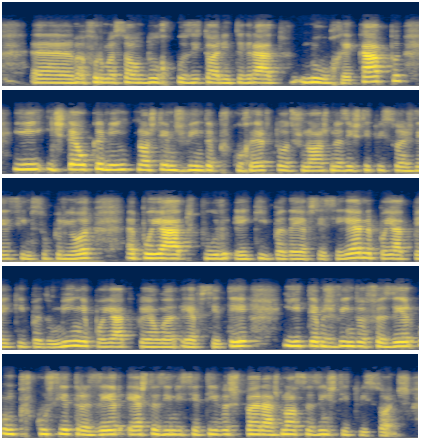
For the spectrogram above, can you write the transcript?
a formação do repositório integrado no RECAP e isto é o caminho que nós temos vindo a percorrer, todos nós nas instituições de ensino superior, apoiado por a equipa da FCCN, apoiado pela equipa do MIN, apoiado pela FCT e temos vindo a fazer um percurso e a trazer estas iniciativas para as nossas instituições.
